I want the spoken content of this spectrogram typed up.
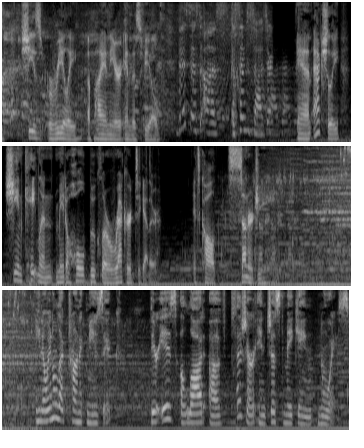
now. She's really a pioneer in this field. This is a, a synthesizer. And actually, she and Kaitlyn made a whole Buchla record together. It's called Sunergy. you know, in electronic music, there is a lot of pleasure in just making noise.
